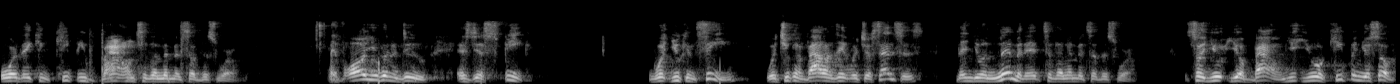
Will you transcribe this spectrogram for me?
or they can keep you bound to the limits of this world. If all you're going to do is just speak what you can see, what you can validate with your senses, then you're limited to the limits of this world. So you you're bound. You you are keeping yourself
